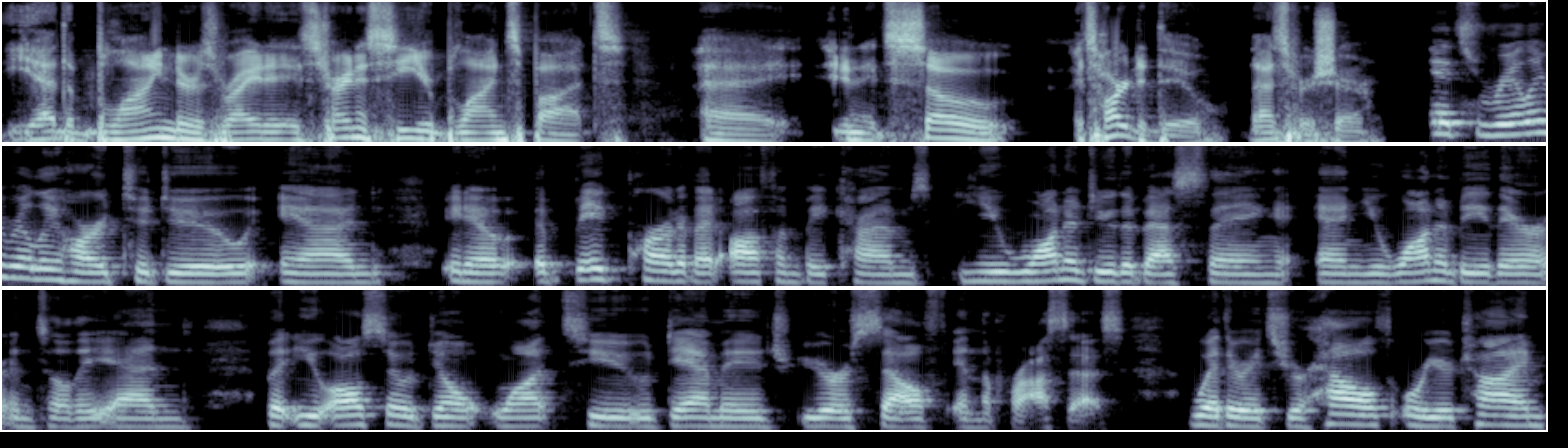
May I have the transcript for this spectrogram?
Yeah, the blinders, right? It's trying to see your blind spots. Uh, and it's so it's hard to do. That's for sure. It's really, really hard to do. And, you know, a big part of it often becomes you want to do the best thing and you want to be there until the end, but you also don't want to damage yourself in the process, whether it's your health or your time.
